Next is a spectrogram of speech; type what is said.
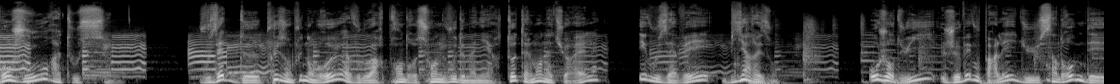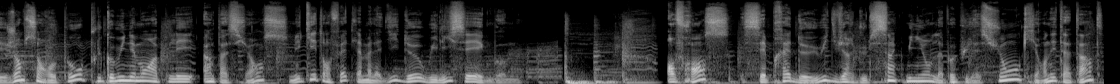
Bonjour à tous. Vous êtes de plus en plus nombreux à vouloir prendre soin de vous de manière totalement naturelle, et vous avez bien raison. Aujourd'hui, je vais vous parler du syndrome des jambes sans repos, plus communément appelé impatience, mais qui est en fait la maladie de Willis et Egbaum. En France, c'est près de 8,5 millions de la population qui en est atteinte,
